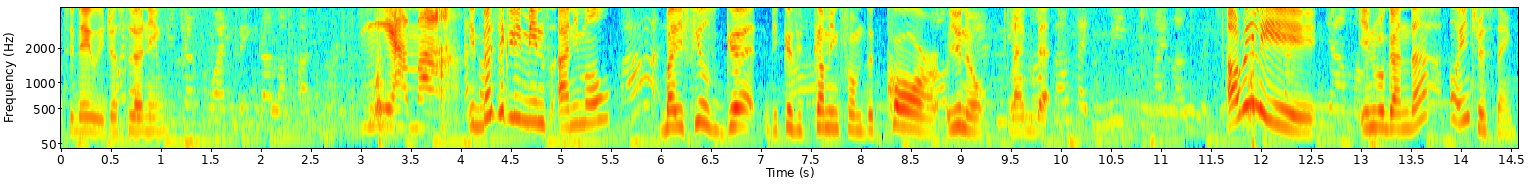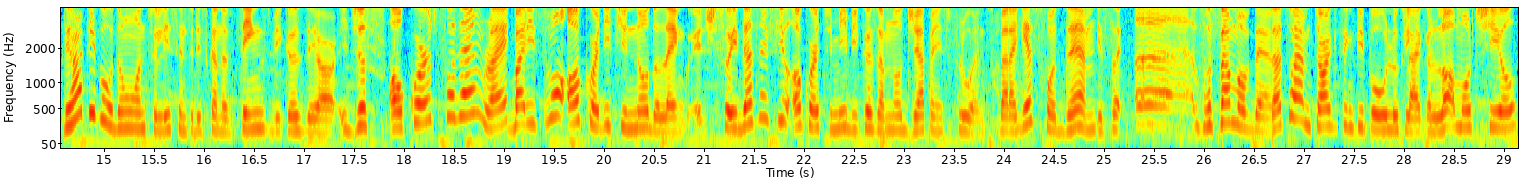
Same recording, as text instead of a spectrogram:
Today we're just learning. Just one Lingala cuss word. Nyama. It basically means animal, ah. but it feels good because it's coming from the core, you know, like Nyama that. Oh, really? In Uganda? Oh, interesting. There are people who don't want to listen to this kind of things because they are it's just awkward for them, right? But it's more awkward if you know the language. So it doesn't feel awkward to me because I'm not Japanese fluent. But I guess for them, it's like uh, for some of them. That's why I'm targeting people who look like a lot more chill.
